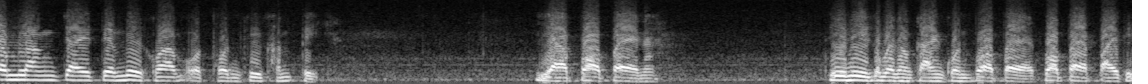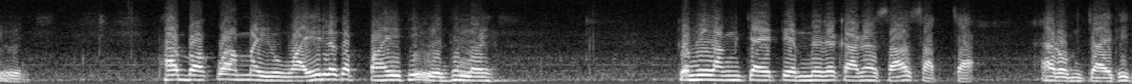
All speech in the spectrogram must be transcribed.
กำลังใจเต็มด้วยความอดทนคือขันติ อย่าป้อแปรนะ ที่นี่ก็ไม่ต้องการคนป้อแปรป้อแปรไปที่อื่น ถ้าบอกว่าไม่ไหวแล้วก็ไปที่อื่นท่านเลยกำลังใจเต็มในการรักษาสัจจะอารมณ์ใจที่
